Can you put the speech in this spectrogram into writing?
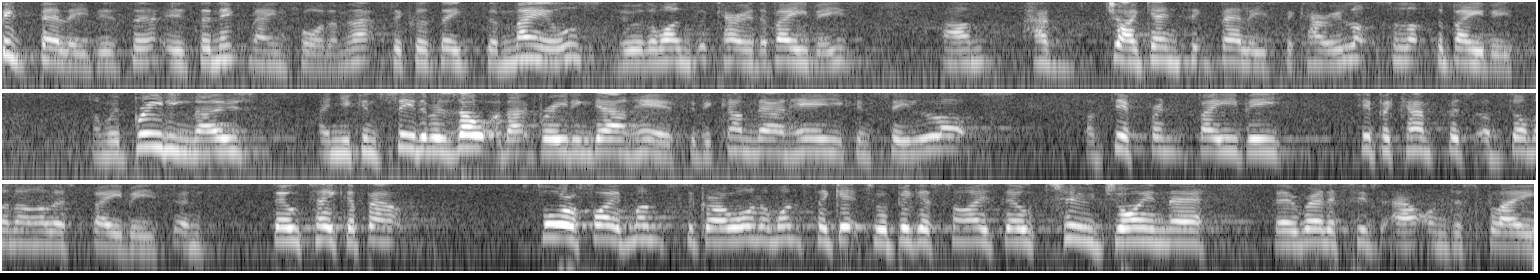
big-bellied is the, is the nickname for them. And that's because they, the males, who are the ones that carry the babies, um, have gigantic bellies to carry lots and lots of babies. And we're breeding those, and you can see the result of that breeding down here. So if you come down here, you can see lots of different baby Hippocampus abdominalis babies, and they'll take about four or five months to grow on, and once they get to a bigger size, they'll too join their, their relatives out on display.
